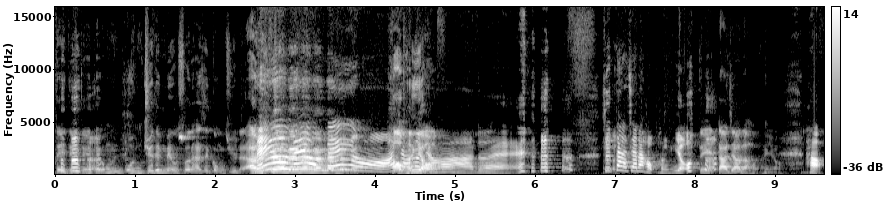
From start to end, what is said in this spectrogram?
对对对对，我们我们绝对没有说他是工具人 啊，没有没有没有没有没有好朋友这样讲话，对，是大家的好朋友。对大家的好朋友。好，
